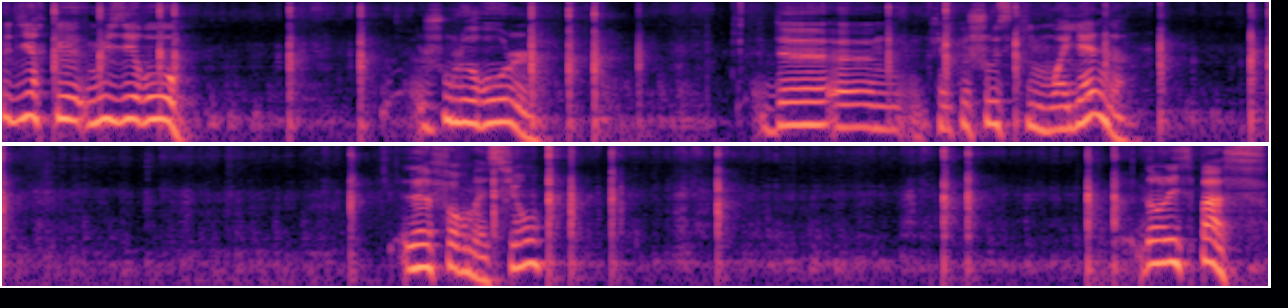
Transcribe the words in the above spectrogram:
dire que mu0 joue le rôle de euh, quelque chose qui moyenne l'information dans l'espace.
